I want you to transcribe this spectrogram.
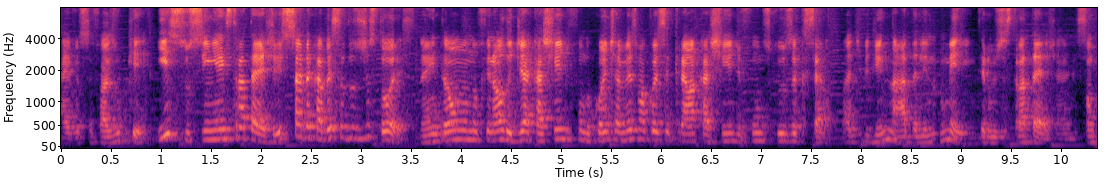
Aí você faz o quê? Isso sim é estratégia. Isso sai da cabeça dos gestores. Né? Então, no final do dia, a caixinha de fundo quant é a mesma coisa que você criar uma caixinha de fundos que usa Excel. Não vai dividir nada ali no meio, em termos de estratégia. Né? Eles, são,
